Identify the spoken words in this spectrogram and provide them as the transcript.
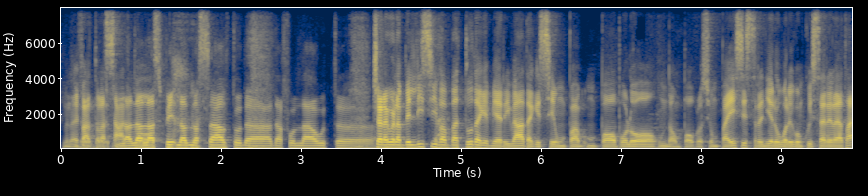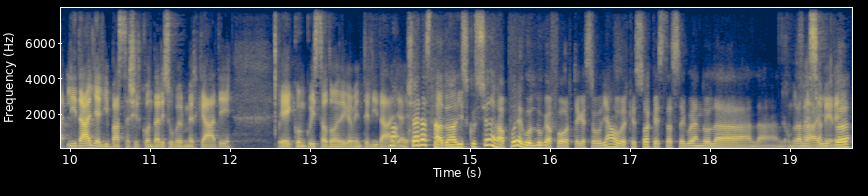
non hai fatto l'assalto? La, la, spe... l'assalto da, da, Fallout. Eh. C'era quella bellissima battuta che mi è arrivata che se un, pa- un popolo, un, no, un popolo, se un paese straniero vuole conquistare l'Italia gli basta circondare i supermercati e conquista automaticamente l'Italia. No, c'era stata una discussione, ma pure con Luca Forte, che salutiamo perché so che sta seguendo la, la, la live. Sapere?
